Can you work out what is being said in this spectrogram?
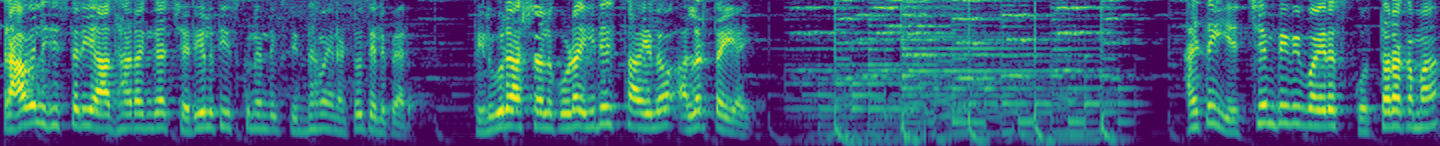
ట్రావెల్ హిస్టరీ ఆధారంగా చర్యలు తీసుకునేందుకు సిద్ధమైనట్టు తెలిపారు. తెలుగు రాష్ట్రాలు కూడా ఇదే స్థాయిలో అలర్ట్ అయ్యాయి. అయితే హెచ్ఎంపీవీ వైరస్ కొత్త రకమా?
